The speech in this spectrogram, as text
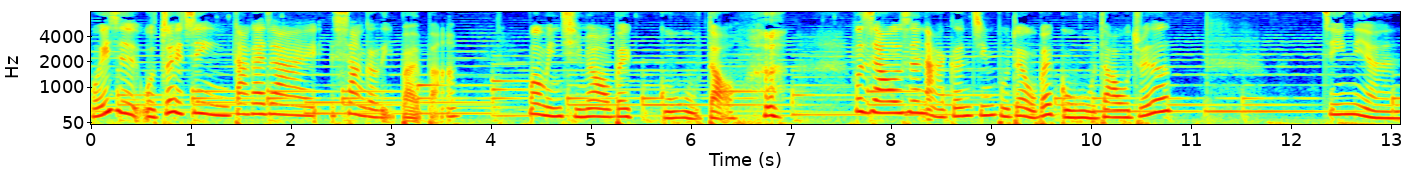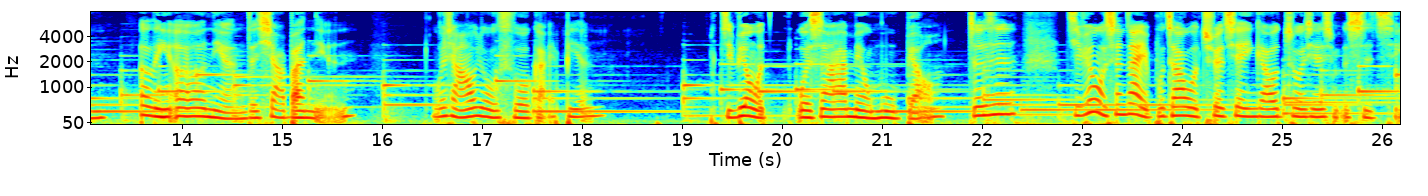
我一直，我最近大概在上个礼拜吧，莫名其妙被鼓舞到，不知道是哪根筋不对，我被鼓舞到，我觉得今年。二零二二年的下半年，我想要有所改变。即便我我现在没有目标，就是即便我现在也不知道我确切应该要做些什么事情，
